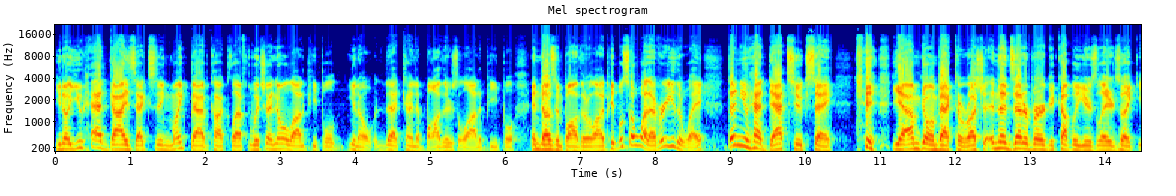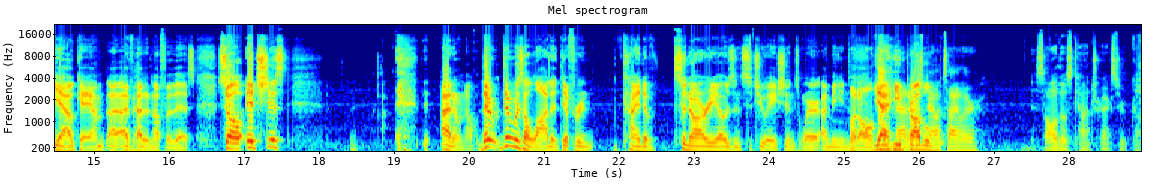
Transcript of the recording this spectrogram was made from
you know, you had guys exiting. Mike Babcock left, which I know a lot of people, you know, that kind of bothers a lot of people and doesn't bother a lot of people. So whatever, either way. Then you had Datsyuk say. yeah, I'm going back to Russia, and then Zetterberg a couple years later is like, "Yeah, okay, I'm I've had enough of this." So it's just, I don't know. There there was a lot of different kind of scenarios and situations where I mean, but all yeah, that he probably now, Tyler, is all those contracts are gone.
